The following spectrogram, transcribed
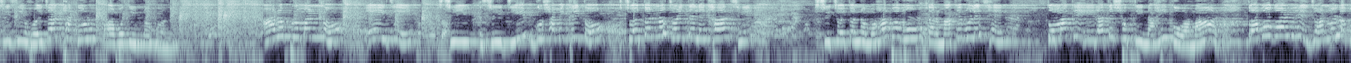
শ্রী শ্রী হরিচাঁদ ঠাকুর অবতীর্ণ হন। আরও প্রমাণ্য এই যে শ্রী শ্রী জীব গোস্বামীকৃত চৈতন্য চরিতে লেখা আছে শ্রী চৈতন্য মহাপ্রভু তার মাকে তোমাকে এই রাতের শক্তি নাহি কো আমার। তব গর্ভে জন্ম লব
